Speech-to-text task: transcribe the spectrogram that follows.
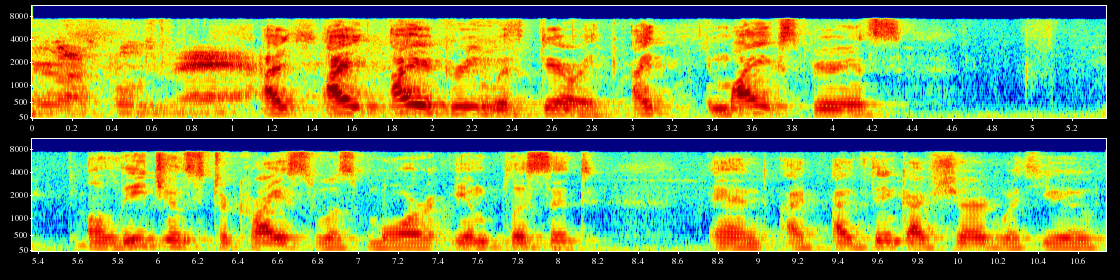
You're not supposed to ask. I, I, I agree with Derek. I, in my experience, allegiance to Christ was more implicit, and I, I think I've shared with you.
